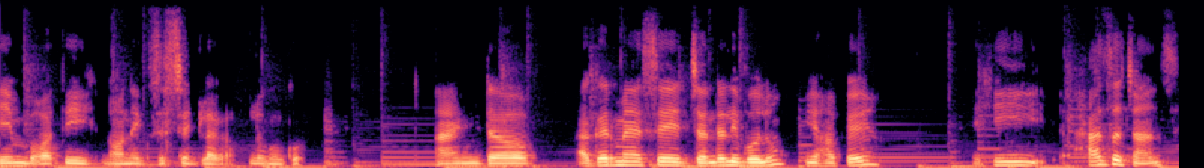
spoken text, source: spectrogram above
गेम बहुत ही नॉन एग्जिस्टेंट लगा लोगों को. एंड uh, अगर मैं ऐसे जनरली बोलूँ यहाँ पे he has a chance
